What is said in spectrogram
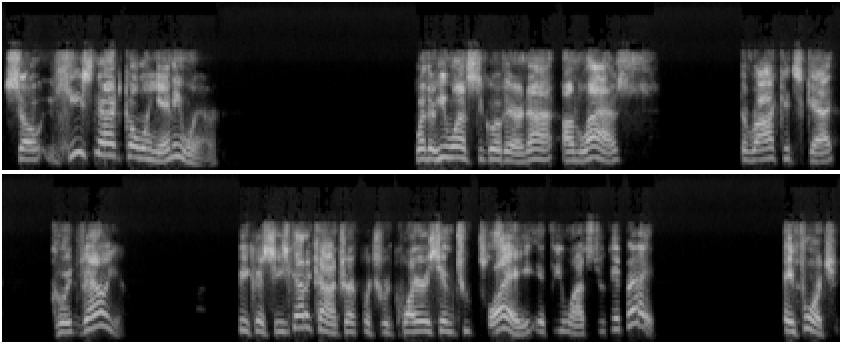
so he's not going anywhere whether he wants to go there or not, unless the Rockets get good value. Because he's got a contract which requires him to play if he wants to get paid a fortune.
